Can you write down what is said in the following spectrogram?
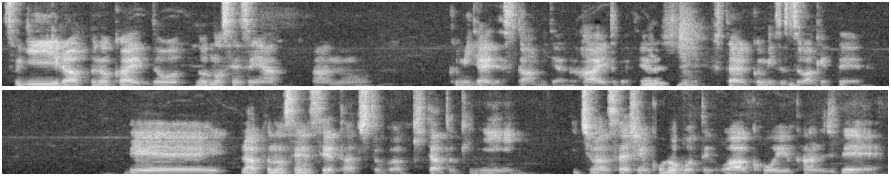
次ラップの回ど、どの先生にああの、組みたいですか？みたいな。はいとかってやらして、二、人組ずつ分けて。で、ラップの先生たちとか来た時に、一番最初にこの子ってはこういう感じで、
